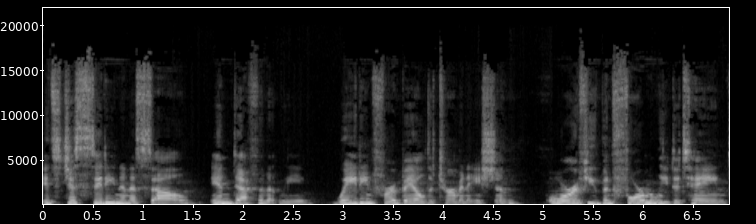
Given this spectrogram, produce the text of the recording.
It's just sitting in a cell indefinitely, waiting for a bail determination. Or if you've been formally detained,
